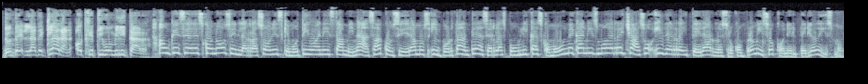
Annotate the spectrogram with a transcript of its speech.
donde la declaran objetivo militar. Aunque se desconocen las razones que motivan esta amenaza, consideramos importante hacerlas públicas como un mecanismo de rechazo y de reiterar nuestro compromiso con el periodismo.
